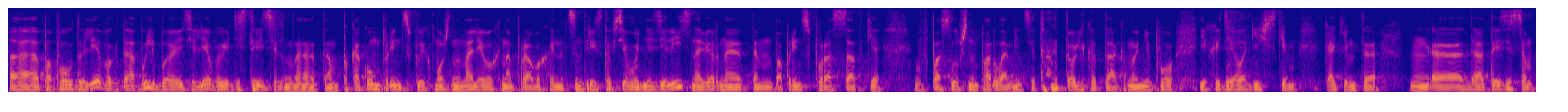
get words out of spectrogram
по поводу левых, да, были бы эти левые действительно, там, по какому принципу их можно на левых, на правых и на центристов сегодня делить, наверное, там, по принципу рассадки в послушном парламенте. Только так, но не по их идеологическим каким-то э, да, тезисам.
